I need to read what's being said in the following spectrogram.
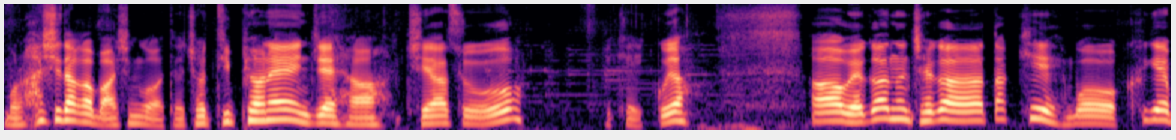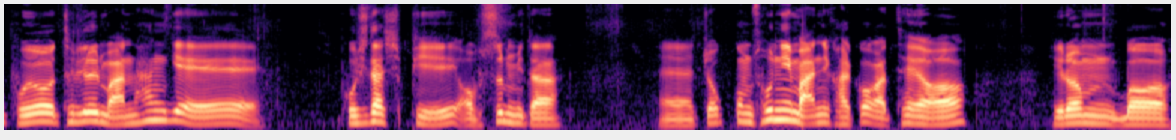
뭘 하시다가 마신 것 같아요. 저 뒤편에 이제 어, 지하수 이렇게 있고요. 아, 외관은 제가 딱히 뭐 크게 보여드릴 만한 게 보시다시피 없습니다. 예, 조금 손이 많이 갈 것 같아요. 이런 뭐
